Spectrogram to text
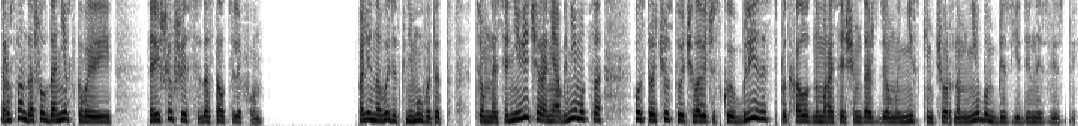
Руслан дошел до Невского и, решившись, достал телефон. Полина выйдет к нему в этот темный осенний вечер, они обнимутся, остро чувствуя человеческую близость под холодным моросящим дождем и низким черным небом без единой звезды.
